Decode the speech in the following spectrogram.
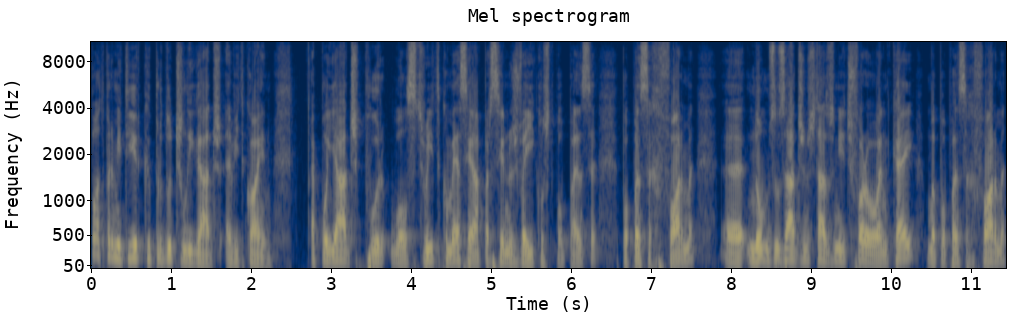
pode permitir que produtos ligados a Bitcoin apoiados por Wall Street, comecem a aparecer nos veículos de poupança, poupança reforma, uh, nomes usados nos Estados Unidos 401k, uma poupança reforma,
